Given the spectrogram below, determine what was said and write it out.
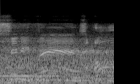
City fans all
